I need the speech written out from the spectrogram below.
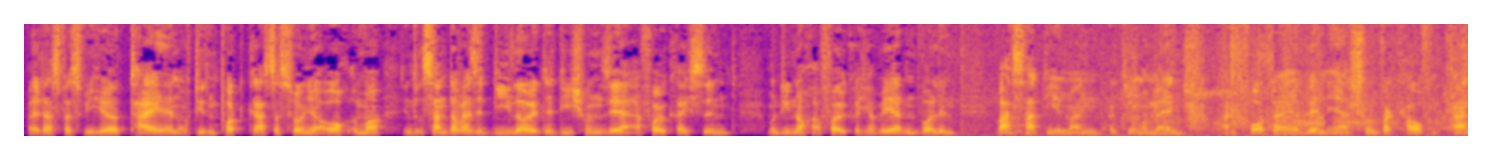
Weil das, was wir hier teilen auf diesem Podcast, das hören ja auch immer interessanterweise die Leute, die schon sehr erfolgreich sind und die noch erfolgreicher werden wollen. Was hat jemand als junger Mensch an Vorteil, wenn er schon verkaufen kann,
